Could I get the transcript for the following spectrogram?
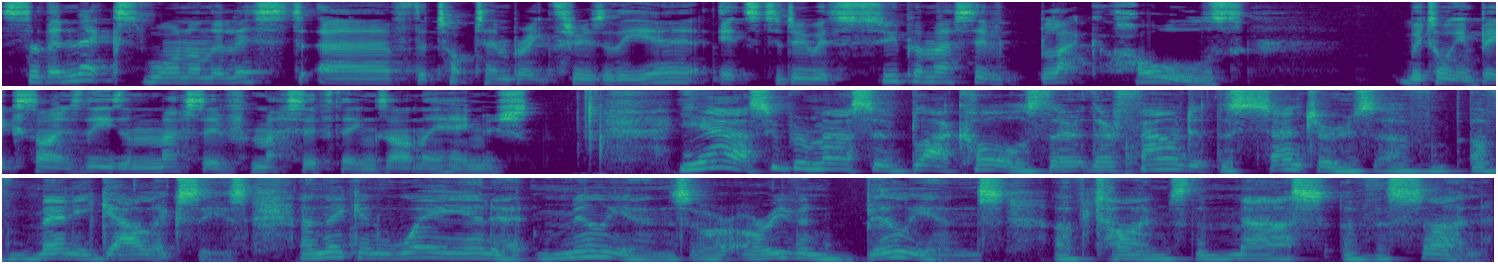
So the next one on the list of the top 10 breakthroughs of the year, it's to do with supermassive black holes. We're talking big science. These are massive, massive things, aren't they, Hamish? Yeah, supermassive black holes, they're, they're found at the centers of, of many galaxies, and they can weigh in at millions or, or even billions of times the mass of the sun.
